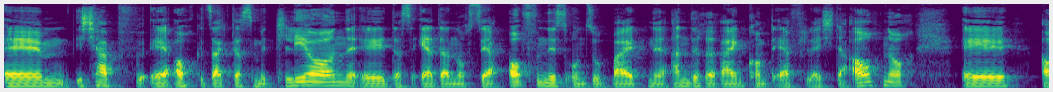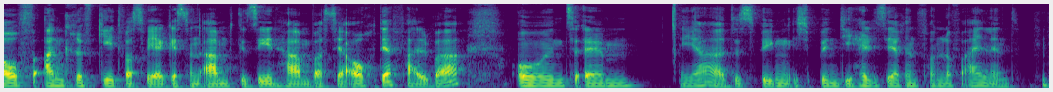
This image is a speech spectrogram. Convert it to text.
Ähm, ich habe äh, auch gesagt, dass mit Leon, äh, dass er da noch sehr offen ist und sobald eine andere reinkommt, er vielleicht da auch noch äh, auf Angriff geht, was wir ja gestern Abend gesehen haben, was ja auch der Fall war. Und ähm, ja, deswegen, ich bin die Hellseherin von Love Island.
